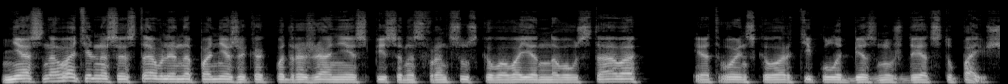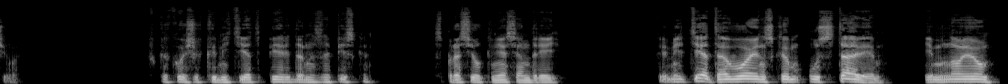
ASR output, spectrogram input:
«Неосновательно составлено понеже как подражание, списано с французского военного устава и от воинского артикула без нужды отступающего. — В какой же комитет передана записка? — спросил князь Андрей. — Комитет о воинском уставе, и мною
